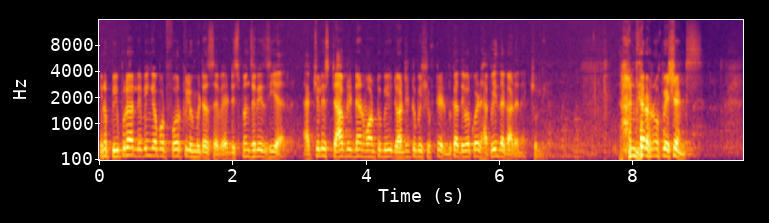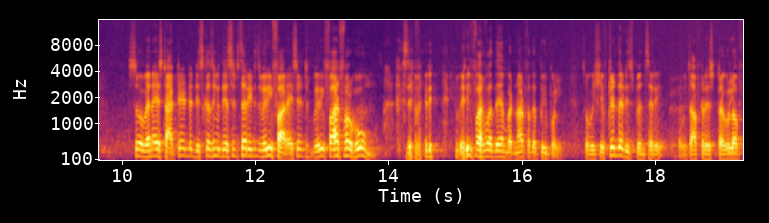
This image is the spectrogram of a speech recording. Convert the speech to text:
You know, people are living about four kilometers away. Dispensary is here. Actually, staff did not want to be wanted to be shifted because they were quite happy in the garden actually, and there are no patients. So when I started discussing with, they said, "Sir, it is very far." I said, "Very far for whom?" I said, "Very, very far for them, but not for the people." So we shifted the dispensary, which after a struggle of,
